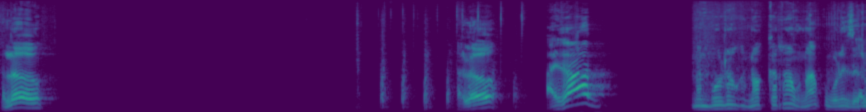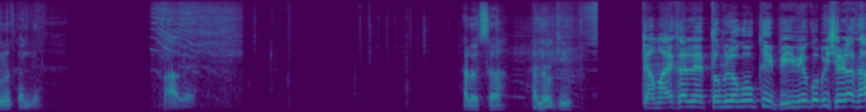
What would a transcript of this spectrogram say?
हेलो हेलो भाई साहब मैं बोल रहा हूँ नॉक कर रहा हूँ ना आपको बोलने ज़रूर कर लो आ गए हेलो सर हेलो जी क्या माइकल ने तुम लोगों की बीवियों को भी छेड़ा था?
